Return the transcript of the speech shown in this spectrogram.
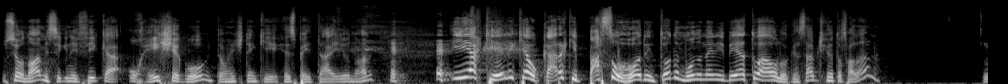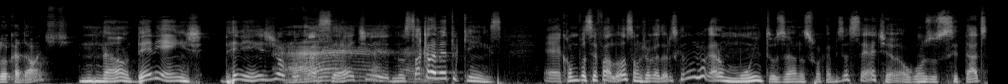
o seu nome significa o rei chegou, então a gente tem que respeitar aí o nome. e aquele que é o cara que passa o rodo em todo mundo na NBA atual, Lucas. Sabe de quem eu tô falando? Luca Doncic? Não, Danny Ainge. Danny Ainge jogou ah. cassete no Sacramento Kings. É, como você falou, são jogadores que não jogaram muitos anos com a camisa 7, alguns dos citados.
